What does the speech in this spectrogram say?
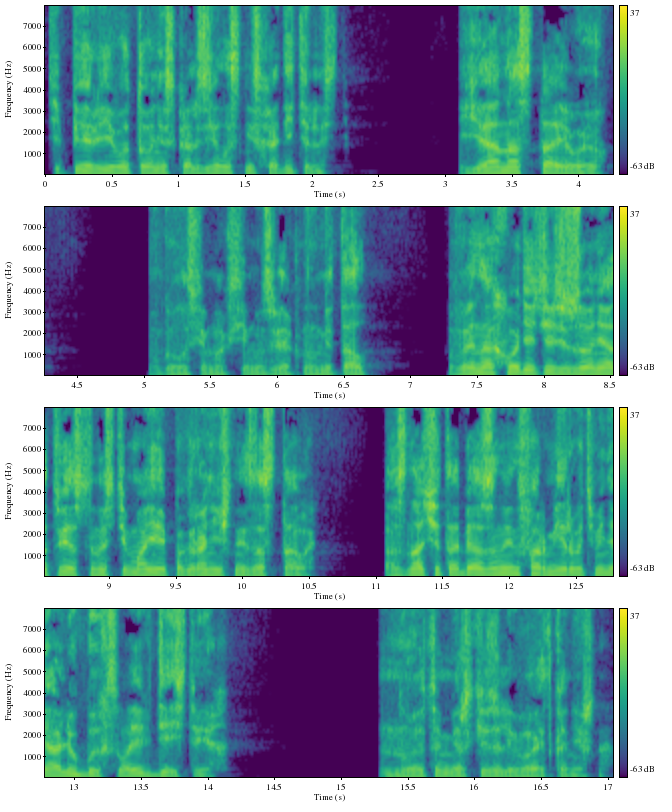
теперь в его тоне скользила снисходительность. «Я настаиваю», — в голосе Максима звякнул металл. «Вы находитесь в зоне ответственности моей пограничной заставы, а значит, обязаны информировать меня о любых своих действиях». Ну, это мерзкий заливает, конечно.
